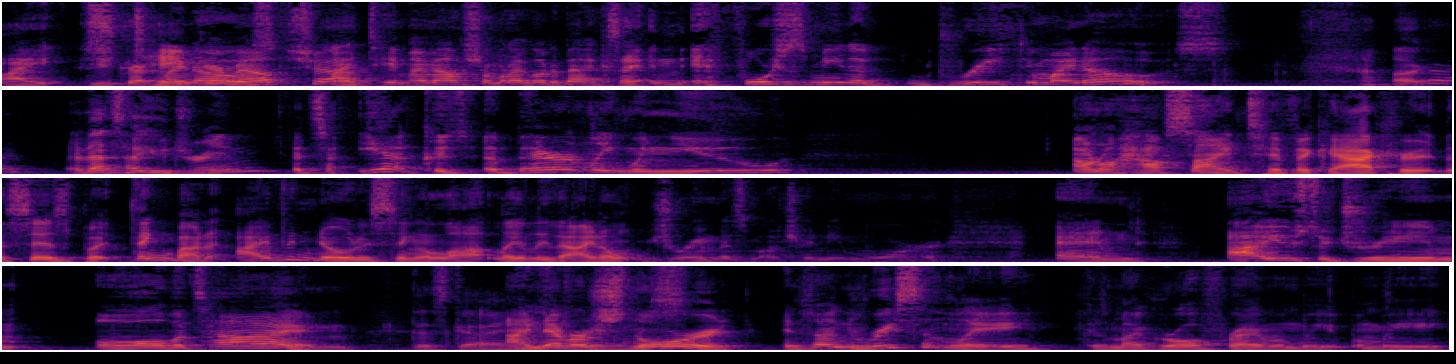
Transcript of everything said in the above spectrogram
I strip my nose, your mouth shut? I tape my mouth shut when I go to bed because it forces me to breathe through my nose. Okay. And that's how you dream? It's yeah, because apparently when you I don't know how scientific accurate this is, but think about it. I've been noticing a lot lately that I don't dream as much anymore, and I used to dream all the time. This guy. I never dreams. snored. And so recently, because my girlfriend, when we when we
